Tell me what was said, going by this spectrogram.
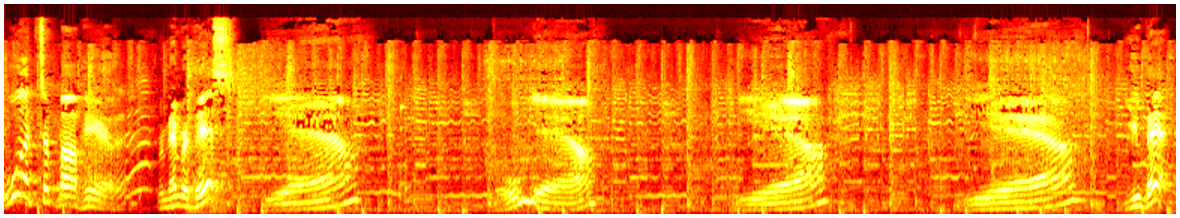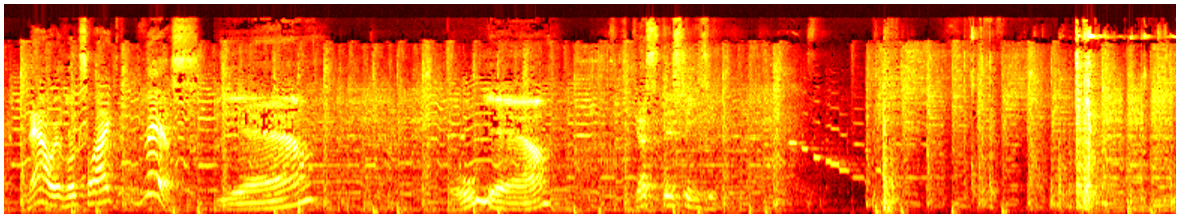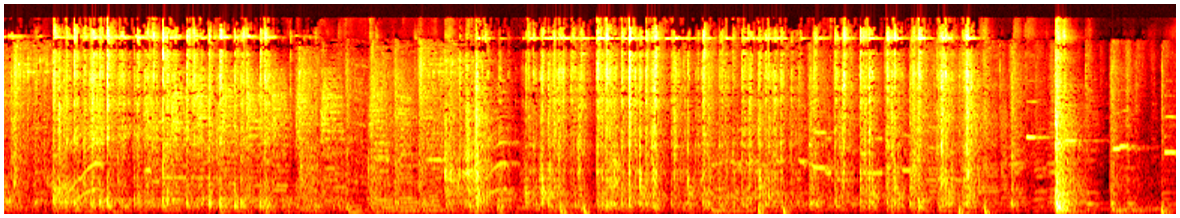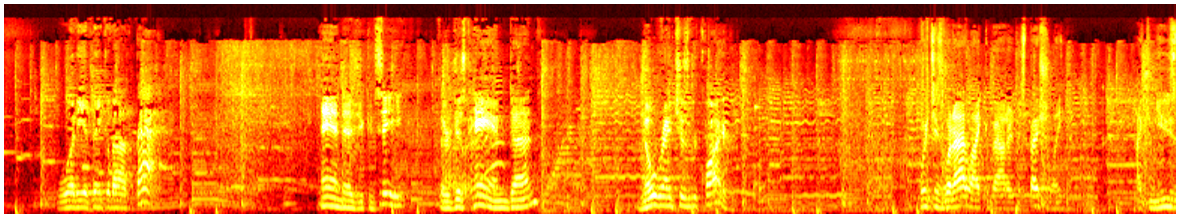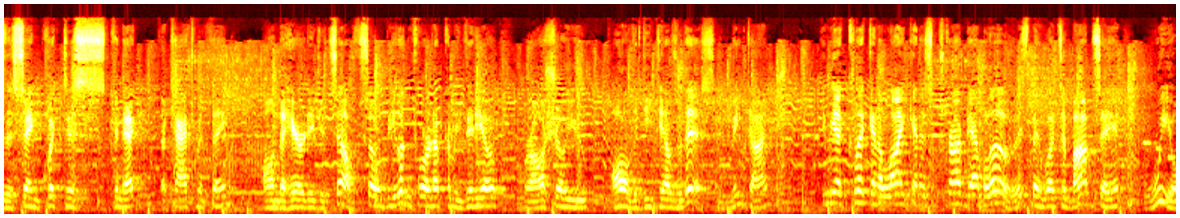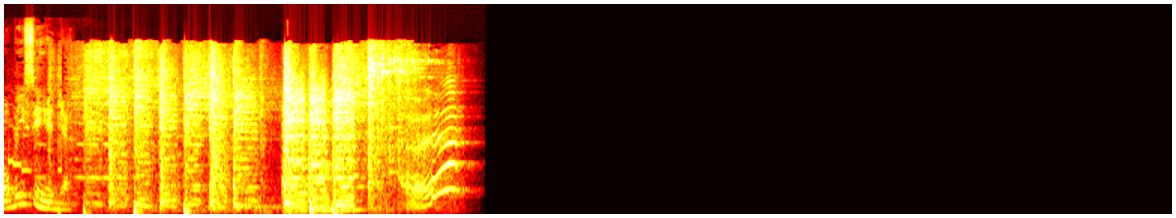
What's up, Bob here? Remember this? Yeah. Oh, yeah. Yeah. Yeah. You bet. Now it looks like this. Yeah. Oh, yeah. Just this easy. What do you think about that? And as you can see, they're just hand done. No wrenches required. Which is what I like about it, especially. I can use the same quick disconnect attachment thing on the Heritage itself. So be looking for an upcoming video where I'll show you all the details of this. In the meantime, give me a click and a like and a subscribe down below. It's been What's Up Bob saying. We'll be seeing you.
